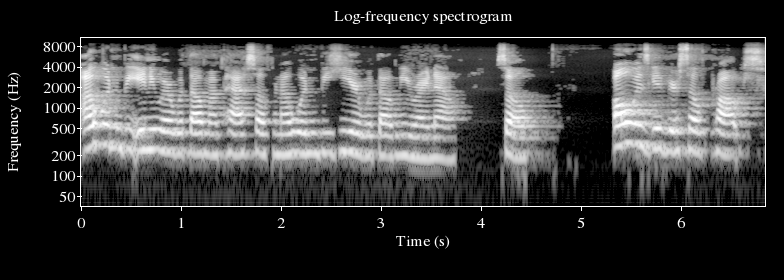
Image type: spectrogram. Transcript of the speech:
I wouldn't be anywhere without my past self and I wouldn't be here without me right now. So always give yourself props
